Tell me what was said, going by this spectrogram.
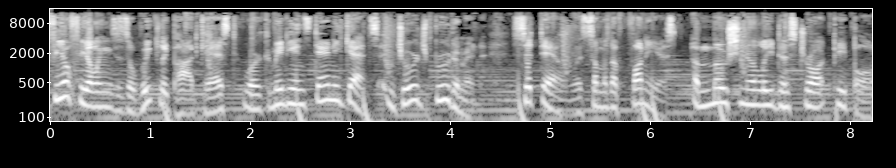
Feel Feelings is a weekly podcast where comedians Danny Getz and George Bruderman sit down with some of the funniest, emotionally distraught people,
